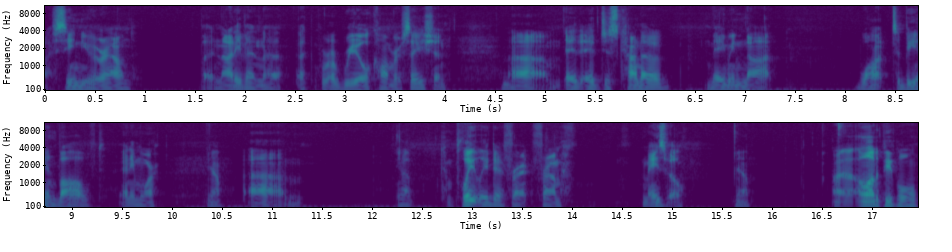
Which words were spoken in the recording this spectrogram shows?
I've seen you around, but not even a, a, a real conversation um, it, it just kind of made me not want to be involved anymore. Yeah. Um, you know, completely different from Maysville. a a lot of people,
